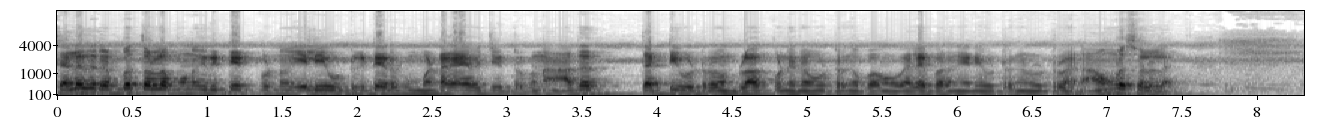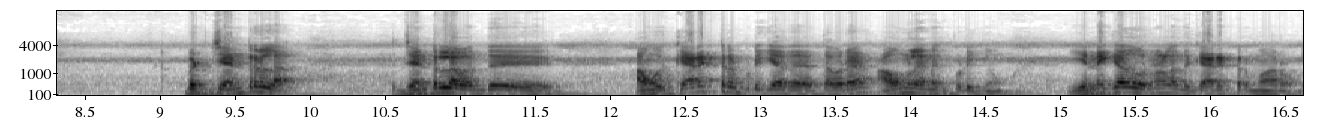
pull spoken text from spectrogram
சிலது ரொம்ப தொல்லை பண்ணும் இரிட்டேட் பண்ணும் எலியை விட்டுக்கிட்டே இருக்கும் மட்டக்காய வச்சுக்கிட்டு இருக்கணும் அதை தட்டி விட்டுருவேன் பிளாக் பண்ணிடுவேன் விட்டுருங்கப்பா அவங்க வேலையை பாருங்க என்னை விட்டுருங்கன்னு விட்டுருவேன். நான் அவங்கள சொல்லலை. பட் ஜென்ரலாக ஜென்ரலாக வந்து அவங்க கேரக்டர் பிடிக்காத தவிர அவங்கள எனக்கு பிடிக்கும். என்னைக்காவது ஒரு நாள் அந்த கேரக்டர் மாறும்.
